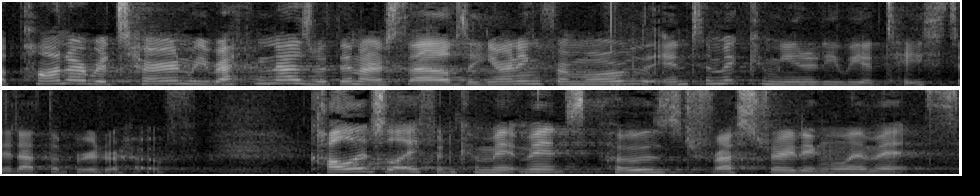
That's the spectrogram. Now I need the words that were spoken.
Upon our return, we recognized within ourselves a yearning for more of the intimate community we had tasted at the Bruderhof. College life and commitments posed frustrating limits,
